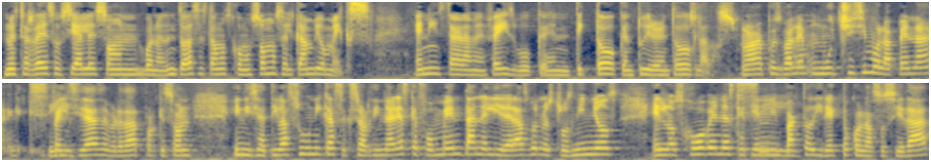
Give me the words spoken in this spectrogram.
Nuestras redes sociales son, bueno, en todas estamos como Somos el Cambio MEX. En Instagram, en Facebook, en TikTok, en Twitter, en todos lados. Ah, pues vale muchísimo la pena. Sí. Felicidades de verdad porque son iniciativas únicas, extraordinarias que fomentan el liderazgo en nuestros niños, en los jóvenes que tienen impacto directo con la sociedad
